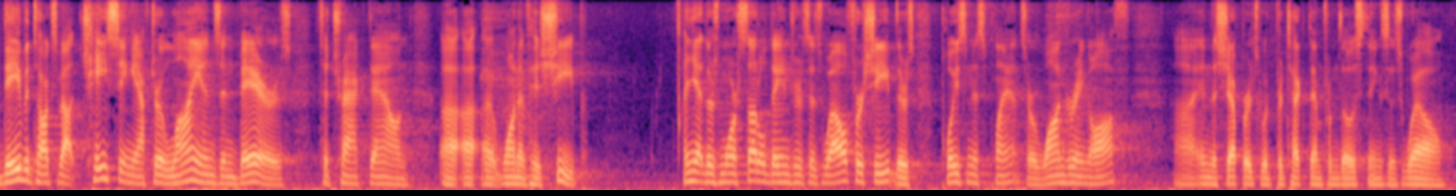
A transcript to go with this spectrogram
David talks about chasing after lions and bears to track down uh, uh, uh, one of his sheep. And yet, there's more subtle dangers as well for sheep. There's poisonous plants or wandering off, uh, and the shepherds would protect them from those things as well.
